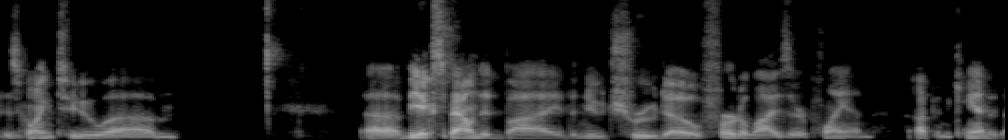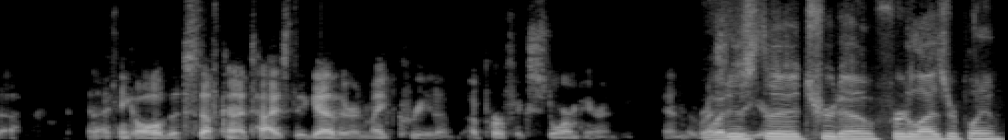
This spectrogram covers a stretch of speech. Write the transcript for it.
is going to um, uh, be expounded by the new Trudeau fertilizer plan up in Canada. And I think all of this stuff kind of ties together and might create a, a perfect storm here in, in the rest what is the, the Trudeau fertilizer plan?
